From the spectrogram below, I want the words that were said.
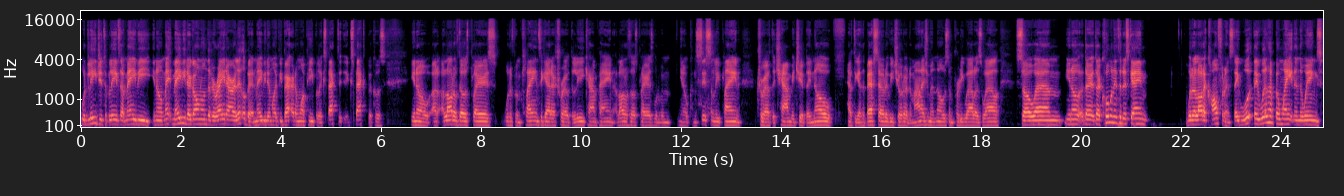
would lead you to believe that maybe you know may, maybe they're going under the radar a little bit and maybe they might be better than what people expect expect because you know a, a, lot of those players would have been playing together throughout the league campaign. A lot of those players would have been you know consistently playing throughout the championship. They know how to get the best out of each other. The management knows them pretty well as well. So um you know they're, they're coming into this game with a lot of confidence. They would they will have been waiting in the wings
